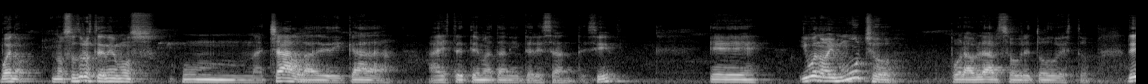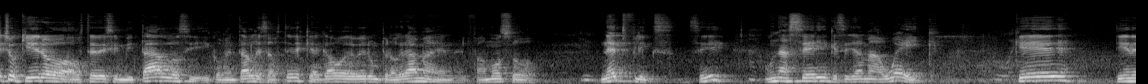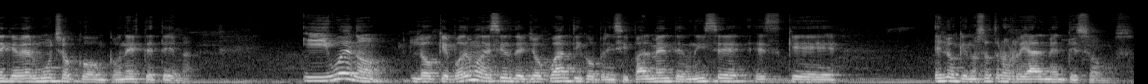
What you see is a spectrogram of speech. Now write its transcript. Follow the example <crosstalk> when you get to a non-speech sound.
Bueno, nosotros tenemos una charla dedicada a este tema tan interesante, ¿sí? Eh, y bueno, hay mucho por hablar sobre todo esto. De hecho, quiero a ustedes invitarlos y, comentarles a ustedes que acabo de ver un programa en el famoso Netflix, ¿sí? Una serie que se llama Awake, que tiene que ver mucho con, con este tema. Y bueno, lo que podemos decir del yo cuántico principalmente, Eunice, es que es lo que nosotros realmente somos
